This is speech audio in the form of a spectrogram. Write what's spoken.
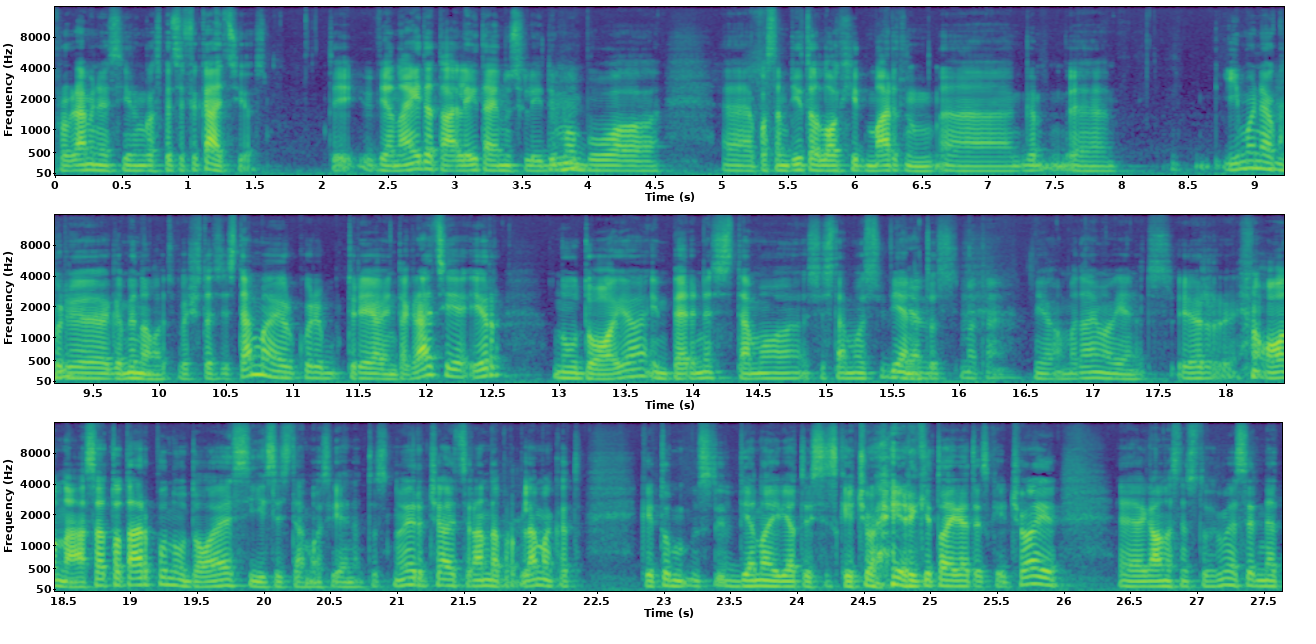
programinės įrangos specifikacijos. Tai vienai detaliai, tai nusileidimo Mhm. buvo e, pasamdyta Lockheed Martin e, e, įmonė, kuri gamino vat va šitą sistemą ir kuri turėjo integraciją ir naudoja imperinės sistemo, sistemos vienetus. Matai. Jo, matavimo vienetus. Ir, o NASA tuo tarpu naudoja SI sistemos vienetus. Nu ir čia atsiranda problema, kad kai tu vienoje vietoje įsiskaičiuoji ir kitoje vietoje skaičiuoji, e, gaunas nesutopimas ir net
